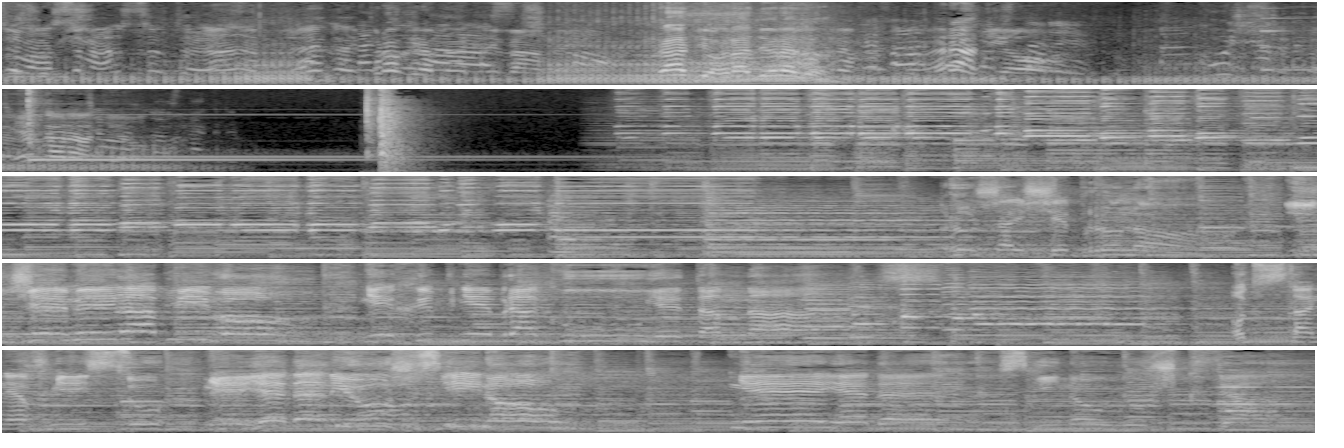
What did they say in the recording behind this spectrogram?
Co, co, Co masz, co masz, co ty? Czekaj, program nagrywamy. Radio, radio, radio. Radio. Jaka radio? Ruszaj się Bruno, idziemy na piwo, niechybnie brakuje tam nas. Od stania w miejscu nie jeden już zginął, nie jeden zginął już kwiat.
